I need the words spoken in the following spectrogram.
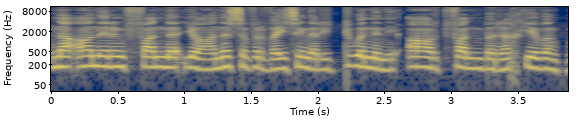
na aanleiding van Johannes se verwysing na die toon en die aard van beriggewing.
